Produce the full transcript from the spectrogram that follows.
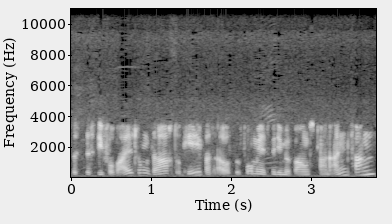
dass, dass die Verwaltung sagt, okay, pass auf, bevor wir jetzt mit dem Bebauungsplan anfangen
